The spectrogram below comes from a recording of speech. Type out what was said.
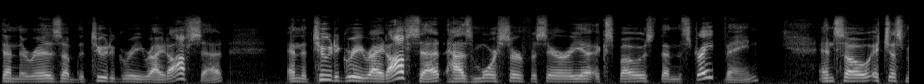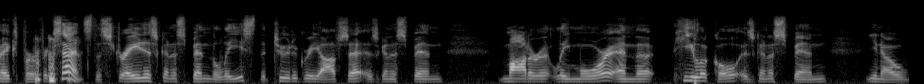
than there is of the two degree right offset. and the two degree right offset has more surface area exposed than the straight vane. And so it just makes perfect sense. The straight is going to spin the least, the two degree offset is going to spin moderately more, and the helical is going to spin, you know,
